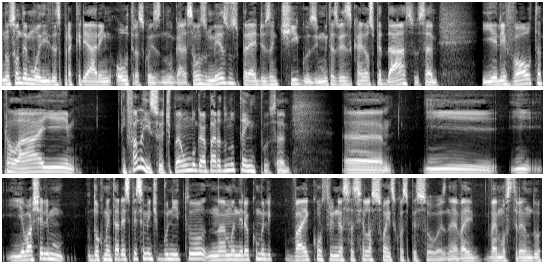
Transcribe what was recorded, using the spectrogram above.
Não são demolidas para criarem outras coisas no lugar. São os mesmos prédios antigos e muitas vezes caem aos pedaços, sabe? E ele volta pra lá e, e fala isso. Tipo, é um lugar parado no tempo, sabe? Ah, e, e, e eu acho ele o documentário é especialmente bonito na maneira como ele vai construindo essas relações com as pessoas, né? Vai, vai mostrando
